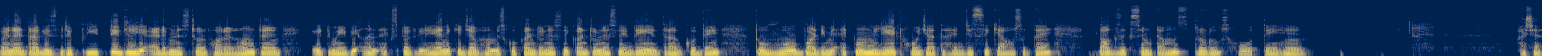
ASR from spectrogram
When a drug is repeatedly administered for a long time it may be unexpectedly यानी कि जब हम इसको कंटिन्यूसली कंटिन्यूसली दें ड्रग को दें तो वो बॉडी में एक्यूमुलेट हो जाता है, जिससे क्या हो सकता है? टॉक्सिक सिम्टम्स प्रोड्यूस होते हैं। अच्छा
